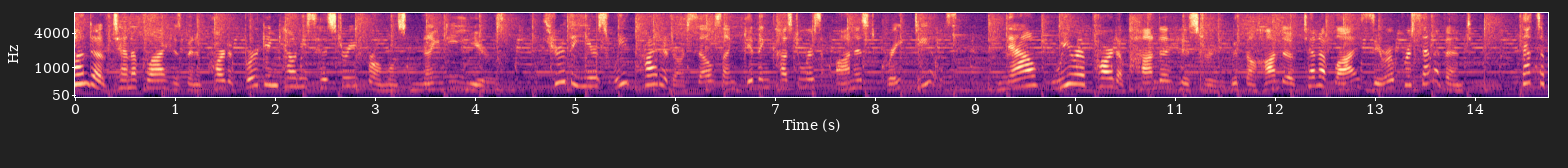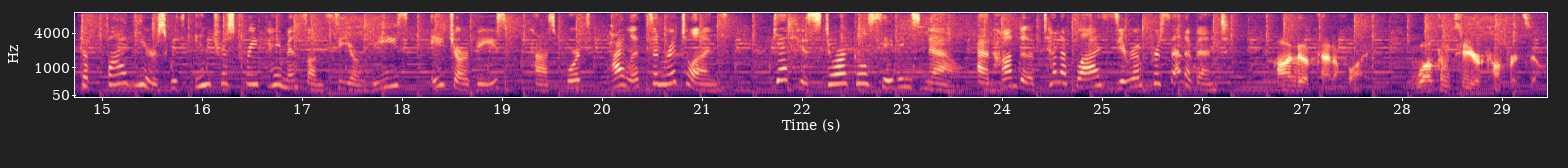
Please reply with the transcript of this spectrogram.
Honda of Tenafly has been a part of Bergen County's history for almost 90 years. Through the years, we've prided ourselves on giving customers honest, great deals. Now, we're a part of Honda history with the Honda of Tenafly 0% event. That's up to five years with interest free payments on CRVs, HRVs, passports, pilots, and Ridgelines. Get historical savings now at Honda of Tenafly 0% event. Honda of Tenafly. Welcome to your comfort zone.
